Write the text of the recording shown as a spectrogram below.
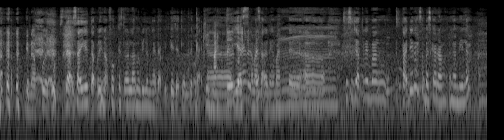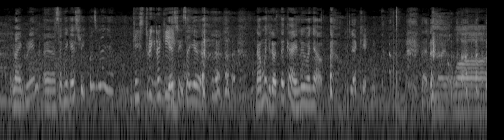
Kenapa tu? Sebab saya tak boleh nak fokus terlalu lama bila menghadapi gadget terlalu dekat. Okey, Ah, mata kot, yes, doktor? masalah dengan mata. Hmm. Ah, so sejak tu memang tak ada dah sampai sekarang. Alhamdulillah. Migraine, uh, saya punya gastrik pun sebenarnya. Gastrik lagi. Gastrik saya. Nama je doktor kan, lebih banyak penyakit. tak ada. Ya Allah.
